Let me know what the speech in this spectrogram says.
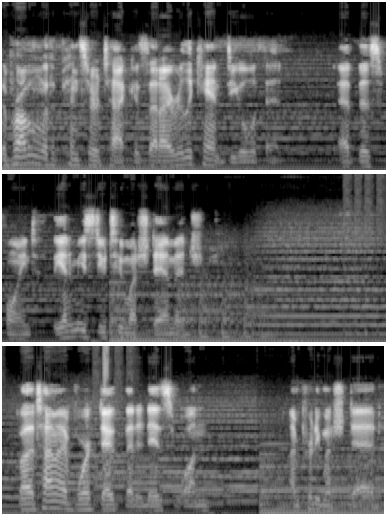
The problem with a pincer attack is that I really can't deal with it at this point. The enemies do too much damage. By the time I've worked out that it is one, I'm pretty much dead.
